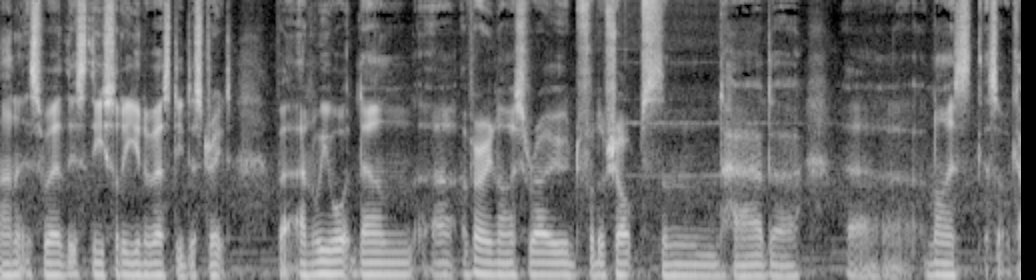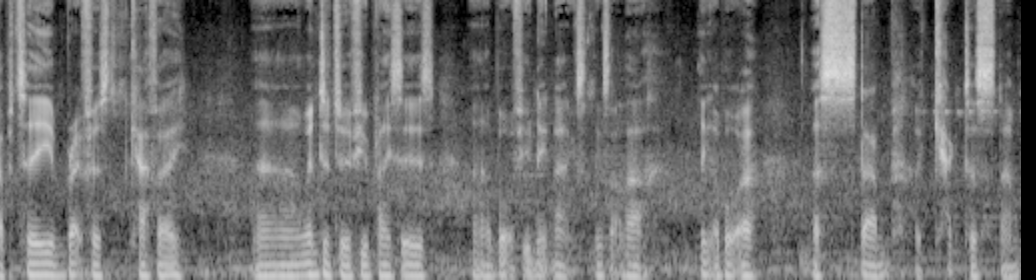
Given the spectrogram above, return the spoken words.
and it's where this the sort of university district. But and we walked down uh, a very nice road full of shops and had a, a nice sort of cup of tea and breakfast cafe. Uh, went into a few places, uh, bought a few knickknacks, and things like that. I think I bought a a stamp, a cactus stamp,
